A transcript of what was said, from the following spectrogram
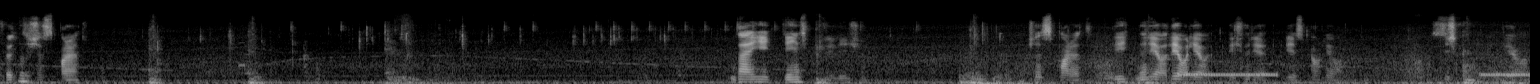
Что это сейчас спалят? Да, едь, тебя не спалили еще. Сейчас спалят. Едь налево, лево, лево. Еще ре резко влево. Слишком лево.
